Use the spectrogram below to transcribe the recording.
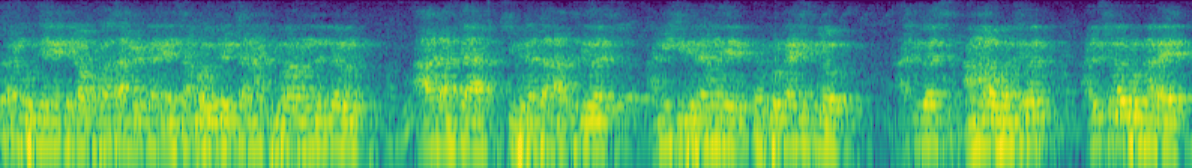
परमपूज्य नेते डॉक्टर बाबासाहेब आंबेडकर यांच्या पवित्र विचारांना त्रिवार वंदन करून आज आमच्या शिबिराचा रात्र दिवस आम्ही शिबिरामध्ये भरपूर काय शिकलो. हा दिवस आम्हाला वर्षभर आयुष्यभर पुरणार आहेत.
